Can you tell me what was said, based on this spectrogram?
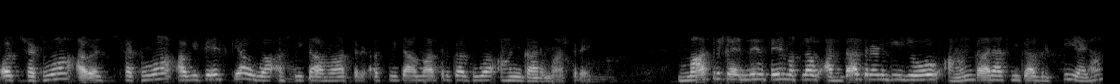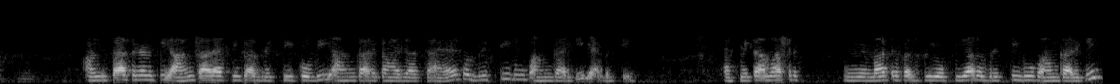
और छठवा छठवा अविशेष क्या हुआ? अस्मिता मात्र अस्मिता मात्र का हुआ अहंकार मात्र मात्र कहने से मतलब अंताकरण की जो अहंकारात्मिका वृत्ति है ना, अंताकरण की अहंकारात्मिका वृत्ति को भी अहंकार कहा जाता है तो वृत्ति रूप अहंकार की व्यावृत्ति। अस्मिता मात्र मात्र पद प्रयोग किया तो वृत्ति रूप अहंकार की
